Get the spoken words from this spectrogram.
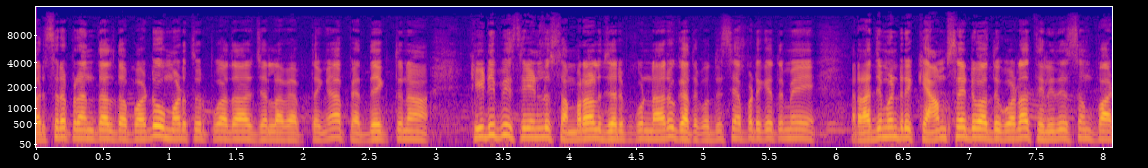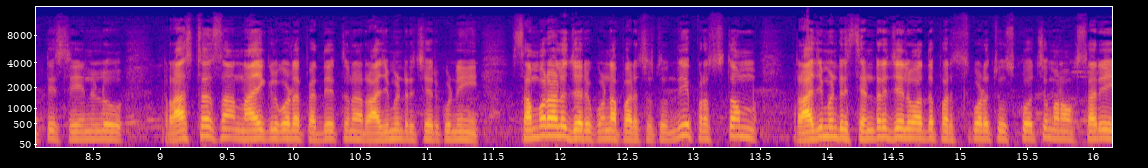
పరిసర ప్రాంతాలతో పాటు ఉమ్మడి తూర్పుగోదావరి జిల్లా వ్యాప్తంగా పెద్ద ఎత్తున టీడీపీ శ్రేణులు సంబరాలు జరుపుకున్నారు. గత కొద్దిసేపటి క్రితమే రాజమండ్రి క్యాంప్ సైట్ వద్ద కూడా తెలుగుదేశం పార్టీ శ్రేణులు రాష్ట్ర నాయకులు కూడా పెద్ద ఎత్తున రాజమండ్రి చేరుకుని సంబరాలు జరుపుకున్న పరిస్థితి ఉంది. ప్రస్తుతం రాజమండ్రి సెంట్రల్ జైలు వద్ద పరిస్థితి కూడా చూసుకోవచ్చు. మనం ఒకసారి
